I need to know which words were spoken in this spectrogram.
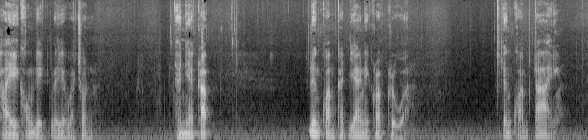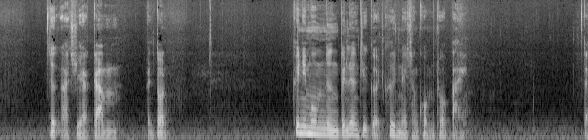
ภัยของเด็กและเยาวชน อันนี้ครับ เรื่องความขัดแย้งในครอบครัว เรื่องความตาย เรื่องอาชญากรรมเป็นต้น คือในมุมหนึ่งเป็นเรื่องที่เกิดขึ้นในสังคมทั่วไป แต่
